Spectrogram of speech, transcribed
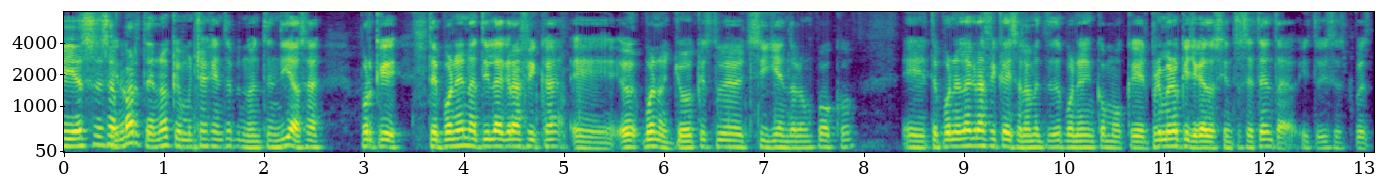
y eso es esa Pero- parte, ¿no? Que mucha gente pues, no entendía, o sea, porque te ponen a ti la gráfica, eh, eh, bueno, yo que estuve siguiéndola un poco, eh, te ponen la gráfica y solamente te ponen como que el primero que llega a 270, y tú dices, pues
